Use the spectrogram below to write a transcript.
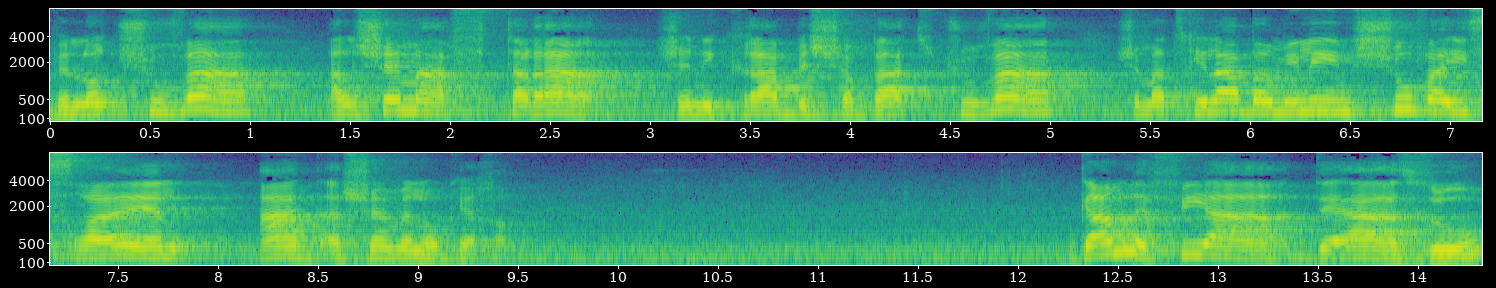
ולא תשובה על שם ההפטרה שנקרא בשבת תשובה, שמתחילה במילים שובה ישראל עד השם אלוקיך. גם לפי הדעה הזו,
